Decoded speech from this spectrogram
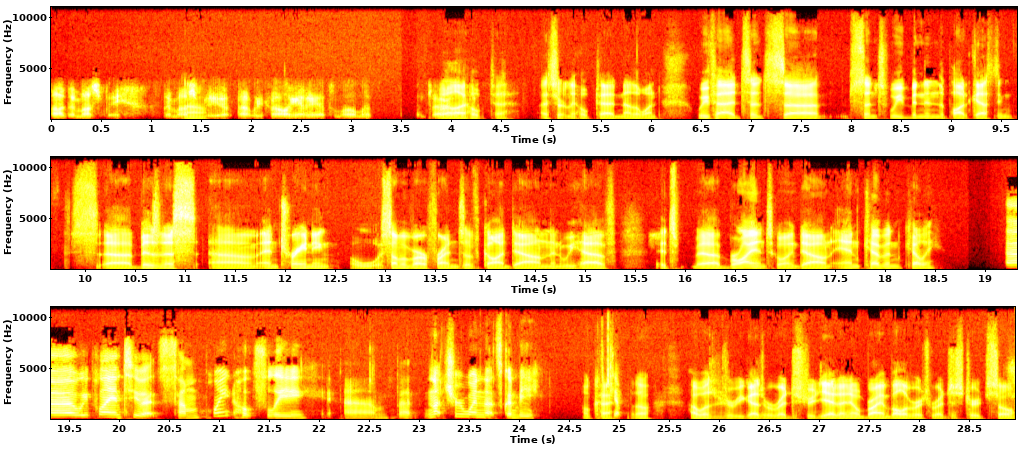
Oh, there must be. There must Oh. be. I'm not recalling any at the moment. Well, I hope to. I certainly hope to add another one. We've had since uh, since we've been in the podcasting uh, business um, and training. Some of our friends have gone down, and we have. It's uh, Brian's going down, and Kevin Kelly. Uh, we plan to at some point, hopefully, um, but not sure when that's going to be. Okay. Yep. So I wasn't sure if you guys were registered yet. I know Brian Bolivar's registered, so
